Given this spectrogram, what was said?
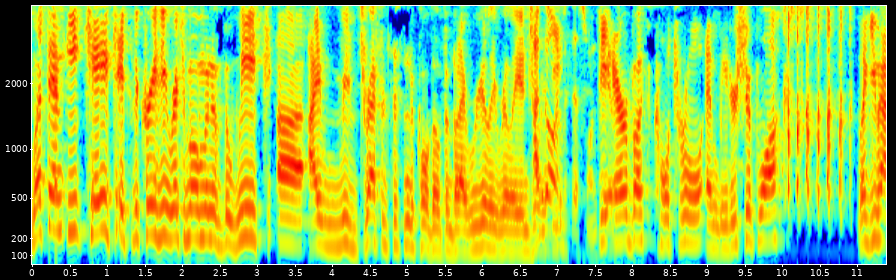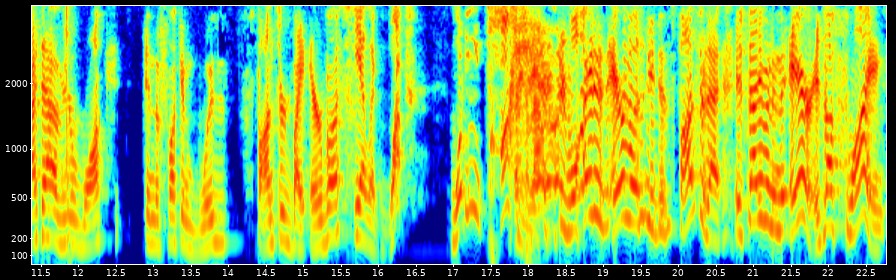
Let them eat cake. It's the crazy rich moment of the week. Uh, I we referenced this in the cold open, but I really, really enjoyed. It. I'm going the, with this one The. Airbus cultural and leadership walk. like you had to have your walk in the fucking woods sponsored by Airbus. yeah, like what? What are you talking about? like, why does Airbus need to sponsor that? It's not even in the air. It's not flying.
